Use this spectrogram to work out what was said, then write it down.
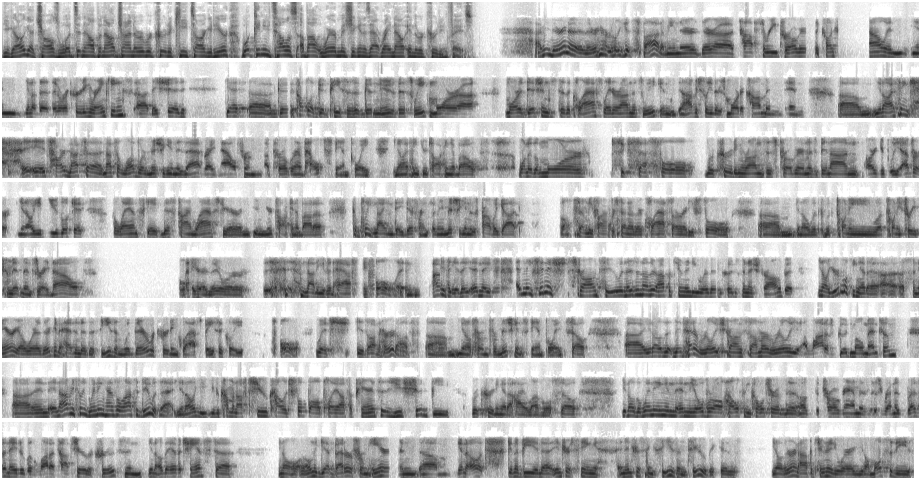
you go. You got Charles Woodson helping out, trying to recruit a key target here. What can you tell us about where Michigan is at right now in the recruiting phase? I mean, they're in a they're in a really good spot. I mean, they're they're a top three program in the country now in in you know the the recruiting rankings. Uh, they should get uh, a good a couple of good pieces of good news this week. More. Uh, more additions to the class later on this week, and obviously there's more to come. And, and um, you know, I think it's hard not to not to love where Michigan is at right now from a program health standpoint. You know, I think you're talking about one of the more successful recruiting runs this program has been on, arguably ever. You know, you, you look at the landscape this time last year, and, and you're talking about a complete night and day difference. I mean, Michigan has probably got well, 75% of their class already full, um, you know, with, with 20, what, 23 commitments right now. Here, they were not even half full, and obviously, they and they and they finished strong too. And there's another opportunity where they could finish strong, but you know, you're looking at a, a scenario where they're going to head into the season with their recruiting class basically full, which is unheard of, um, you know, from from Michigan's standpoint. So, uh, you know, they've had a really strong summer, really a lot of good momentum, uh, and and obviously winning has a lot to do with that. You know, you, you're coming off two college football playoff appearances, you should be recruiting at a high level. So, you know, the winning and, and the overall health and culture of the of the program has, has resonated with a lot of top tier recruits, and you know, they have a chance to you know only get better from here. And um you know it's going to be an uh, interesting an interesting season too because you know they're an opportunity where you know most of these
